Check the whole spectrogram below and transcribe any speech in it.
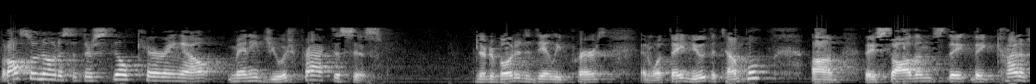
But also notice that they're still carrying out many Jewish practices. They're devoted to daily prayers and what they knew, the temple. Um, they saw them, they, they kind of,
